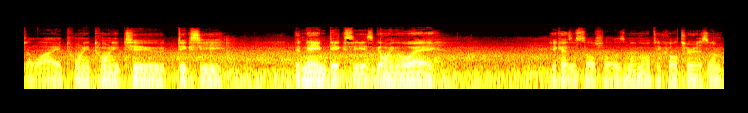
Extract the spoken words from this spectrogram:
July 2022, Dixie, the name Dixie is going away because of socialism and multiculturalism.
